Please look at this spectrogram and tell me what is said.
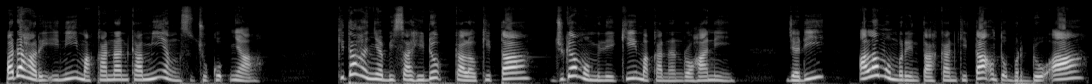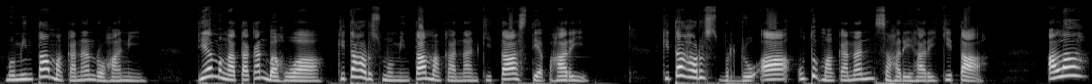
pada hari ini makanan kami yang secukupnya. Kita hanya bisa hidup kalau kita juga memiliki makanan rohani. Jadi, Allah memerintahkan kita untuk berdoa meminta makanan rohani. Dia mengatakan bahwa kita harus meminta makanan kita setiap hari kita harus berdoa untuk makanan sehari-hari kita. Allah,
